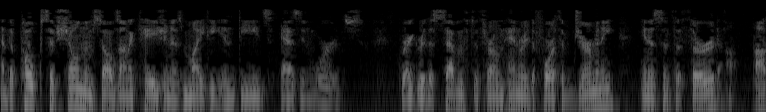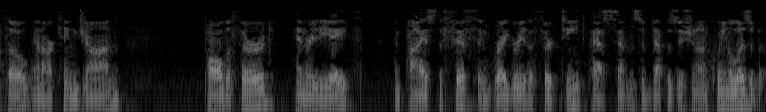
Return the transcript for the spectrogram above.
And the popes have shown themselves on occasion as mighty in deeds as in words. Gregory VII dethroned Henry IV of Germany, Innocent III, Otho, and our King John, Paul III, Henry VIII, and Pius V and Gregory XIII passed sentence of deposition on Queen Elizabeth.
